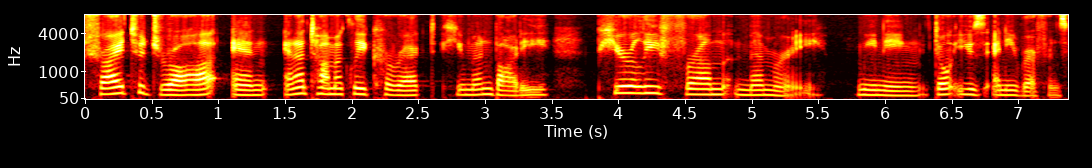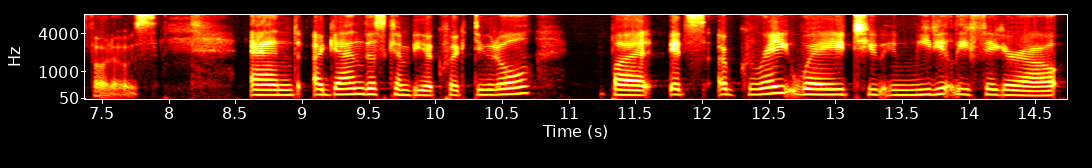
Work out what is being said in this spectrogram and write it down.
try to draw an anatomically correct human body purely from memory, meaning don't use any reference photos. And again, this can be a quick doodle, but it's a great way to immediately figure out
